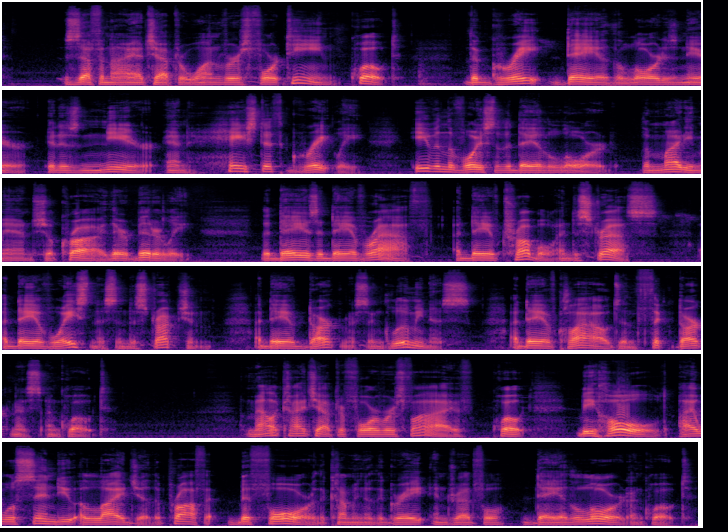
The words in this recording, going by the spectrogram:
Zephaniah chapter 1 verse 14, quote, The great day of the Lord is near, it is near, and hasteth greatly, even the voice of the day of the Lord. The mighty man shall cry there bitterly. The day is a day of wrath, a day of trouble and distress, a day of wasteness and destruction, a day of darkness and gloominess, a day of clouds and thick darkness. Unquote. Malachi chapter 4, verse 5, quote, Behold, I will send you Elijah the prophet before the coming of the great and dreadful day of the Lord. Unquote.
